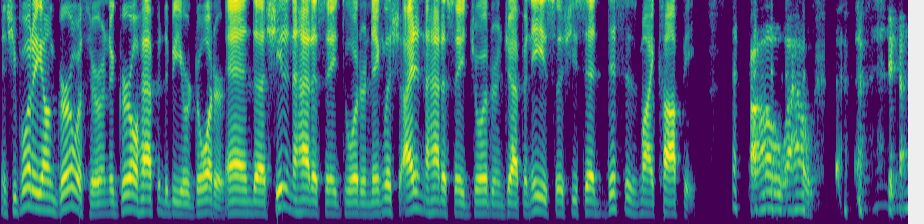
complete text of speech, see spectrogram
And she brought a young girl with her, and the girl happened to be her daughter. And uh, she didn't know how to say daughter in English. I didn't know how to say daughter in Japanese. So she said, This is my copy. oh wow. yeah.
